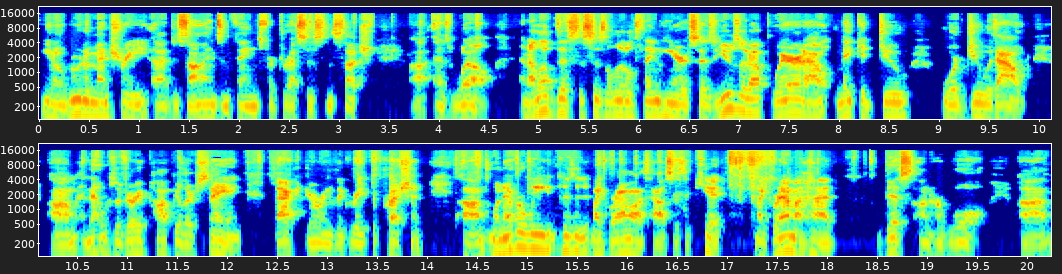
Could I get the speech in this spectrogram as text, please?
you know, rudimentary uh, designs and things for dresses and such uh, as well. And I love this. This is a little thing here. It says, use it up, wear it out, make it do or do without. Um, and that was a very popular saying back during the Great Depression. Um, whenever we visited my grandma's house as a kid, my grandma had this on her wall. Uh,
